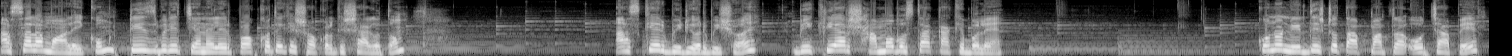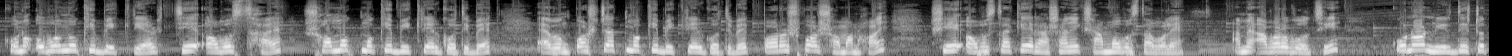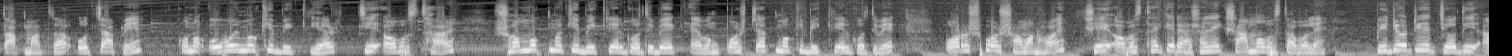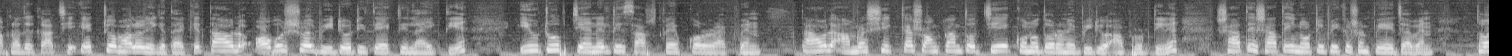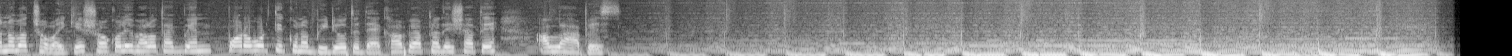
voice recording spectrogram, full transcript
আসসালামু আলাইকুম টিজবিডি চ্যানেলের পক্ষ থেকে সকলকে স্বাগতম। আজকের ভিডিওর বিষয়, বিক্রিয়ার সাম্যবস্থা কাকে বলে? কোনো নির্দিষ্ট তাপমাত্রা ও চাপে কোনো উভয়মুখী বিক্রিয়ার যে অবস্থায় সম্মুখমুখী বিক্রিয়ার গতিবেগ এবং পশ্চাৎমুখী বিক্রিয়ার গতিবেগ পরস্পর সমান হয়, সেই অবস্থাকে রাসায়নিক সাম্যবস্থা বলে। আমি আবারও বলছি কোনো নির্দিষ্ট তাপমাত্রা ও চাপে কোনো উভয়মুখী বিক্রিয়ার যে অবস্থায় সম্মুখমুখী বিক্রিয়ার গতিবেগ এবং পশ্চাৎমুখী বিক্রিয়ার গতিবেগ পরস্পর সমান হয়, সেই অবস্থাকে রাসায়নিক সাম্যাবস্থা বলে। ভিডিওটি যদি আপনাদের কাছে একটু ভালো লেগে থাকে, তাহলে অবশ্যই ভিডিওটিতে একটি লাইক দিয়ে ইউটিউব চ্যানেলটি সাবস্ক্রাইব করে রাখবেন। তাহলে আমরা শিক্ষা সংক্রান্ত যে কোনো ধরনের ভিডিও আপলোড দিলে সাথে সাথেই নোটিফিকেশন পেয়ে যাবেন। ধন্যবাদ সবাইকে, সকলেই ভালো থাকবেন। পরবর্তী কোনো ভিডিওতে দেখা হবে আপনাদের সাথে। আল্লাহ হাফেজ।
